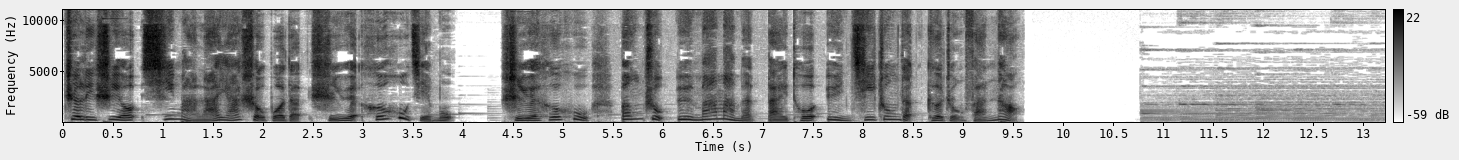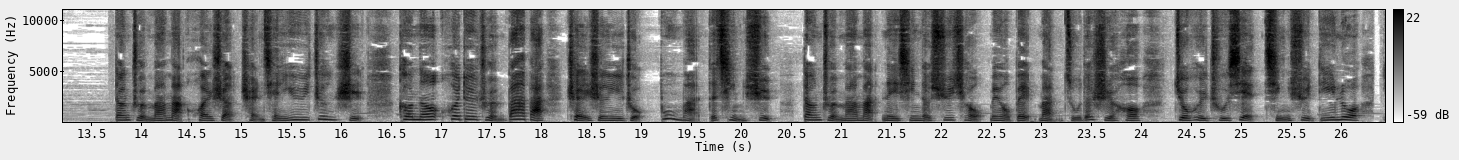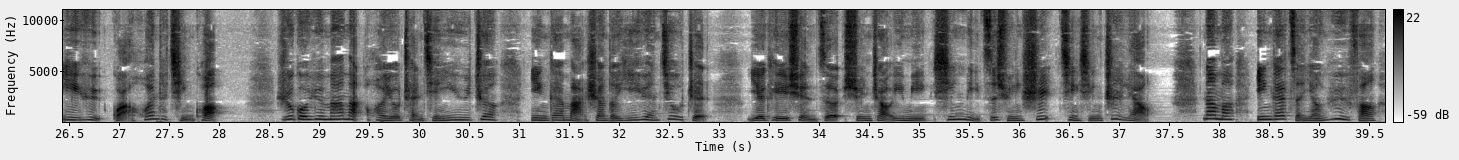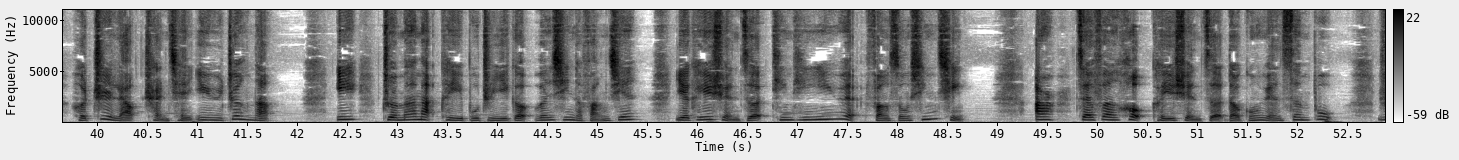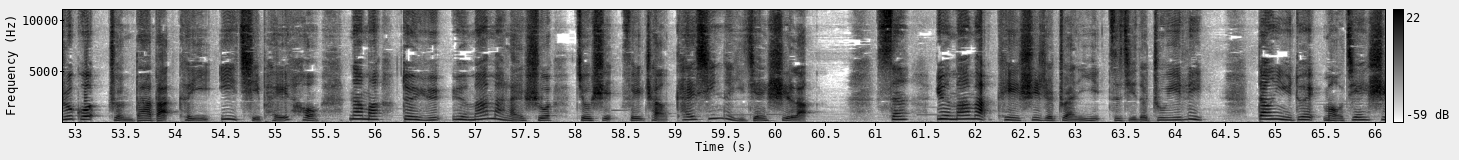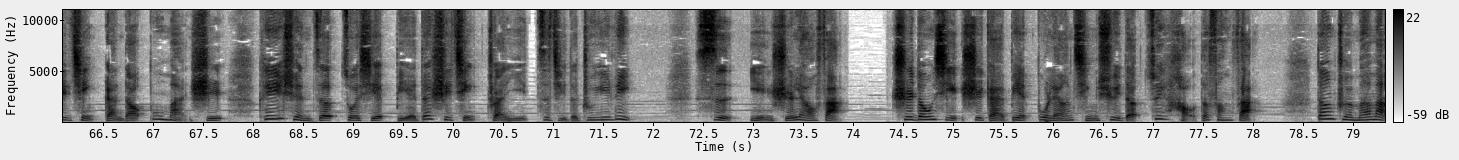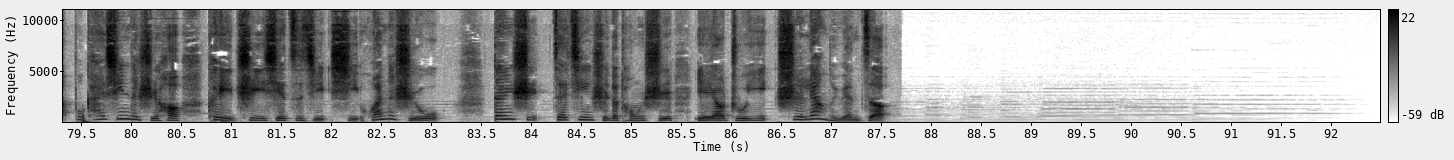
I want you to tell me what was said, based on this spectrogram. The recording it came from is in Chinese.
这里是由喜马拉雅首播的十月呵护节目。十月呵护帮助孕妈妈们摆脱孕期中的各种烦恼。当准妈妈患上产前抑郁症时，可能会对准爸爸产生一种不满的情绪。当准妈妈内心的需求没有被满足的时候，就会出现情绪低落、抑郁寡欢的情况。如果孕妈妈患有产前抑郁症，应该马上到医院就诊，也可以选择寻找一名心理咨询师进行治疗。那么，应该怎样预防和治疗产前抑郁症呢？一准妈妈可以布置一个温馨的房间，也可以选择听听音乐放松心情。二在饭后可以选择到公园散步，如果准爸爸可以一起陪同，那么对于孕妈妈来说就是非常开心的一件事了。三孕妈妈可以试着转移自己的注意力，当你对某件事情感到不满时，可以选择做些别的事情转移自己的注意力。四、饮食疗法，吃东西是改变不良情绪的最好的方法。当准妈妈不开心的时候，可以吃一些自己喜欢的食物，但是在进食的同时，也要注意适量的原则。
